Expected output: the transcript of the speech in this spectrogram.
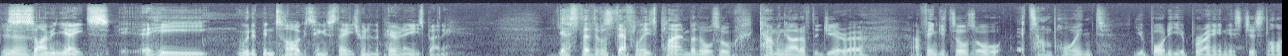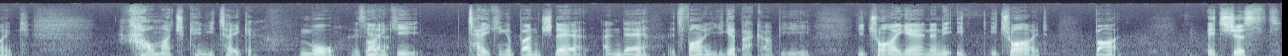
know. Simon Yates, uh, he would have been targeting a stage win in the Pyrenees, Bernie. Yes, that was definitely his plan, but also coming out of the Giro, I think it's also at some point your body, your brain is just like, how much can you take more? It's Yeah. like you taking a bunch there and there. It's fine. You get back up. You you try again, and he, he, he tried, but it's just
